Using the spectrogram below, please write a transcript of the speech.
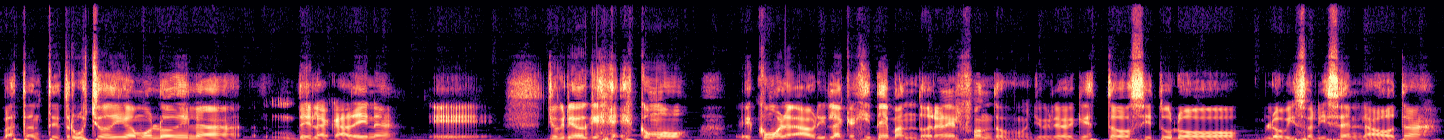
bastante trucho, digámoslo, de la, de la cadena. Eh, yo creo que es como, es como abrir la cajita de Pandora en el fondo. Yo creo que esto, si tú lo, lo visualizas en las otras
